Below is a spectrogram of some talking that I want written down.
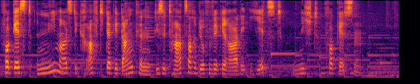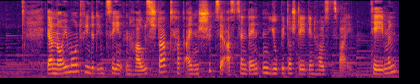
Vergesst niemals die Kraft der Gedanken. Diese Tatsache dürfen wir gerade jetzt nicht vergessen. Der Neumond findet im zehnten Haus statt, hat einen Schütze-Aszendenten, Jupiter steht in Haus 2. Themen:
